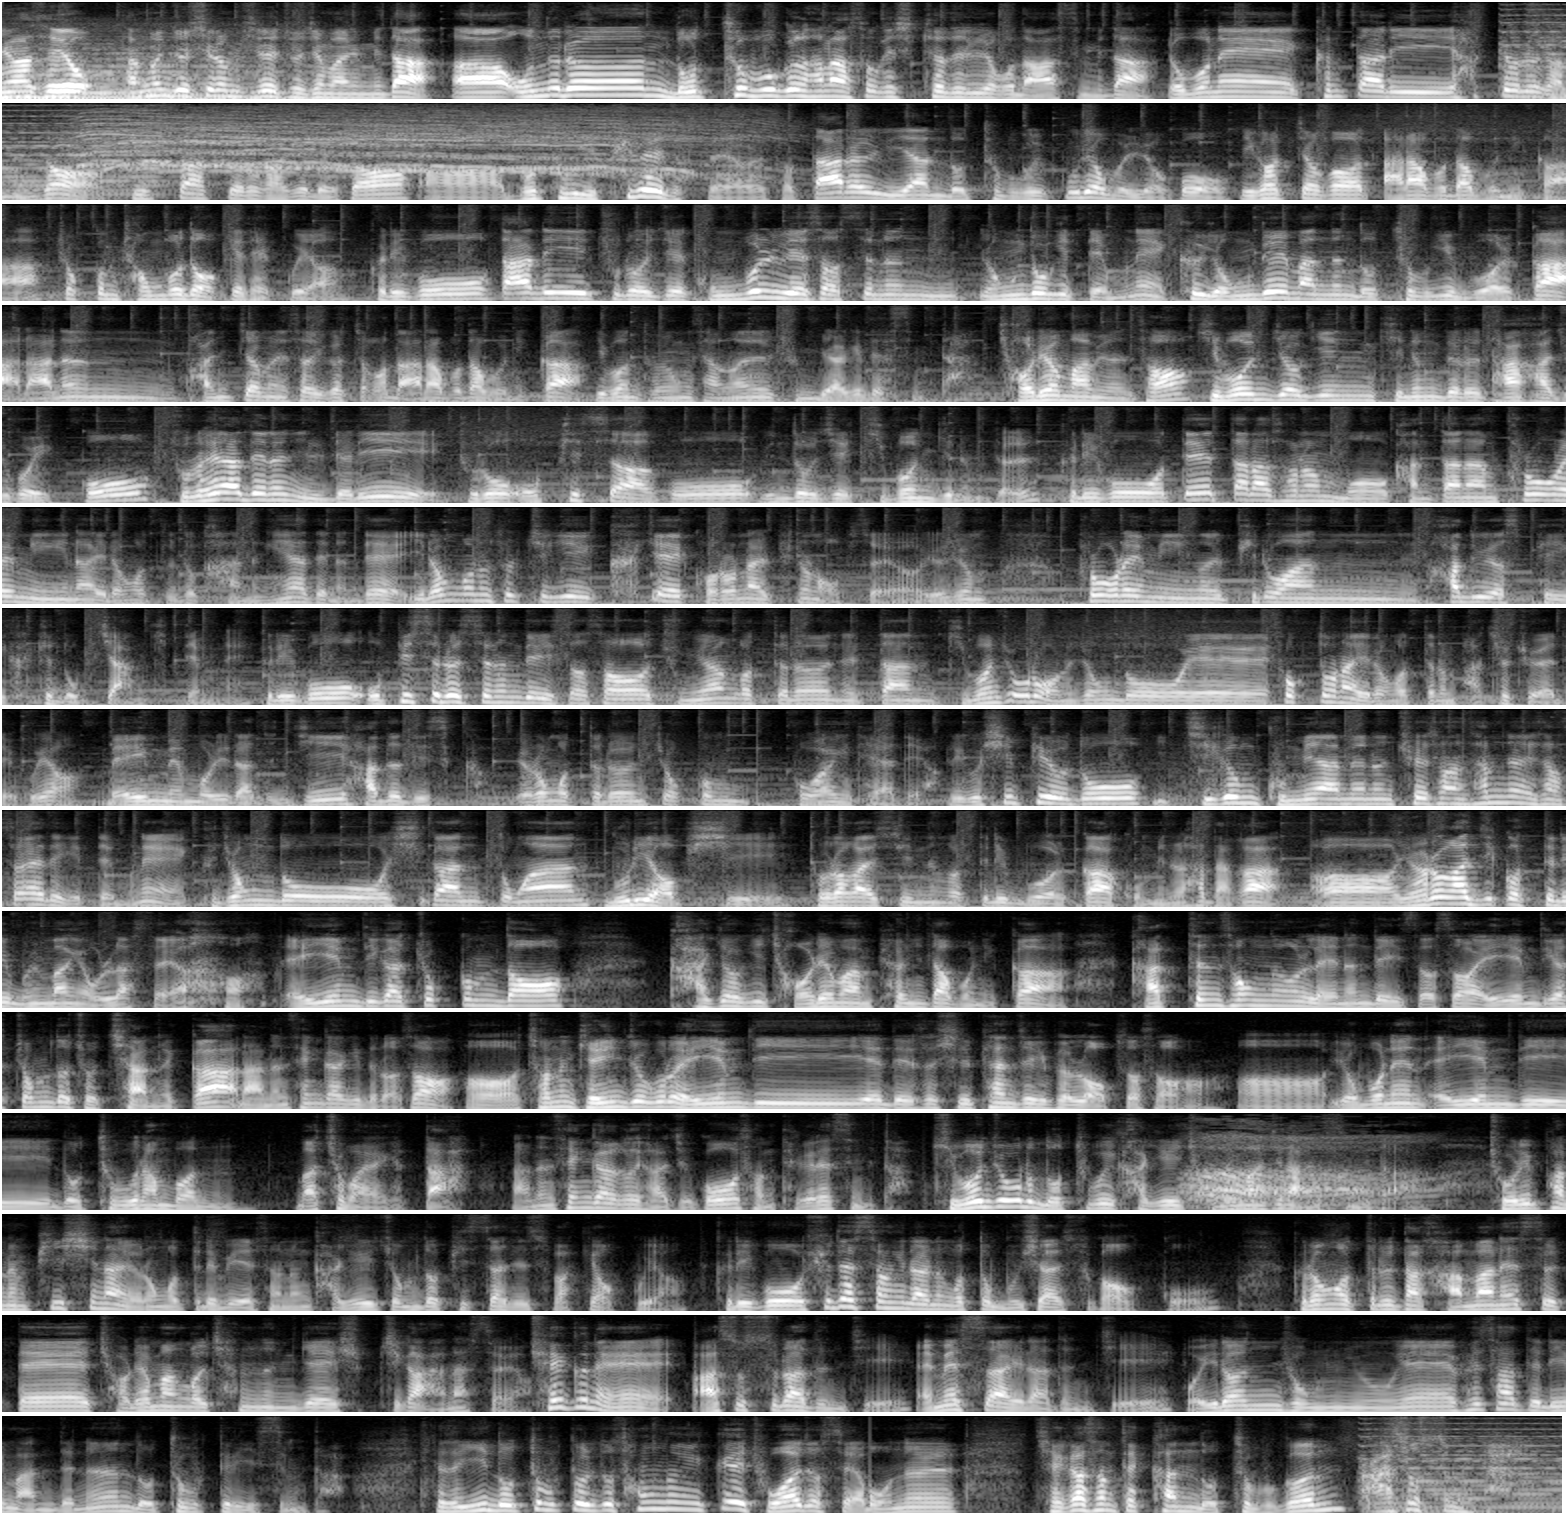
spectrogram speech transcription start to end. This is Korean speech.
안녕하세요. 당근조 실험실의 조재만입니다. 아, 오늘은 노트북을 하나 소개시켜 드리려고 나왔습니다. 요번에 큰딸이 학교를 가면서 기숙사 학교를 가게 돼서 어, 노트북이 필요해졌어요. 그래서 딸을 위한 노트북을 꾸려 보려고 이것저것 알아보다 보니까 조금 정보도 얻게 됐고요. 그리고 딸이 주로 이제 공부를 위해서 쓰는 용도기 때문에 그 용도에 맞는 노트북이 무엇일까 라는 관점에서 이것저것 알아보다 보니까 이번 동영상을 준비하게 됐습니다. 저렴하면서 기본적 인 기능들을 다 가지고 있고 주로 해야 되는 일들이 주로 오피스하고 Windows의 기본 기능들 그리고 때에 따라서는 뭐 간단한 프로그래밍이나 이런 것들도 가능해야 되는데 이런 거는 솔직히 크게 거론할 필요는 없어요. 요즘 프로그래밍을 필요한 하드웨어 스펙이 그렇게 높지 않기 때문에. 그리고 오피스를 쓰는 데 있어서 중요한 것들은 일단 기본적으로 어느 정도의 속도나 이런 것들은 받쳐줘야 되고요. 메인 메모리라든지 하드디스크 이런 것들은 조금 보강이 돼야 돼요. 그리고 CPU도 지금 구매하면 최소한 3년 이상 써야 되기 때문에 그 정도 시간 동안 무리 없이 돌아갈 수 있는 것들이 무엇일까 고민을 하다가 어, 여러 가지 것들이 물망에 올랐어요. AMD가 조금 더 가격이 저렴한 편이다 보니까 같은 성능을 내는 데 있어서 AMD가 좀 더 좋지 않을까 라는 생각이 들어서 어, 저는 개인적으로 AMD에 대해서 실패한 적이 별로 없어서 어, 요번엔 AMD 노트북을 한번 맞춰 봐야겠다 라는 생각을 가지고 선택을 했습니다. 기본적으로 노트북이 가격이 저렴하진 않습니다. 조립하는 PC나 이런 것들에 비해서는 가격이 좀 더 비싸질 수밖에 없고요. 그리고 휴대성이라는 것도 무시할 수가 없고 그런 것들을 다 감안했을 때 저렴한 걸 찾는 게 쉽지가 않았어요. 최근에 아수스라든지 MSI라든지 뭐 이런 종류의 회사들이 만드는 노트북들이 있습니다. 그래서 이 노트북들도 성능이 꽤 좋아졌어요. 오늘 제가 선택한 노트북은 아수스입니다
